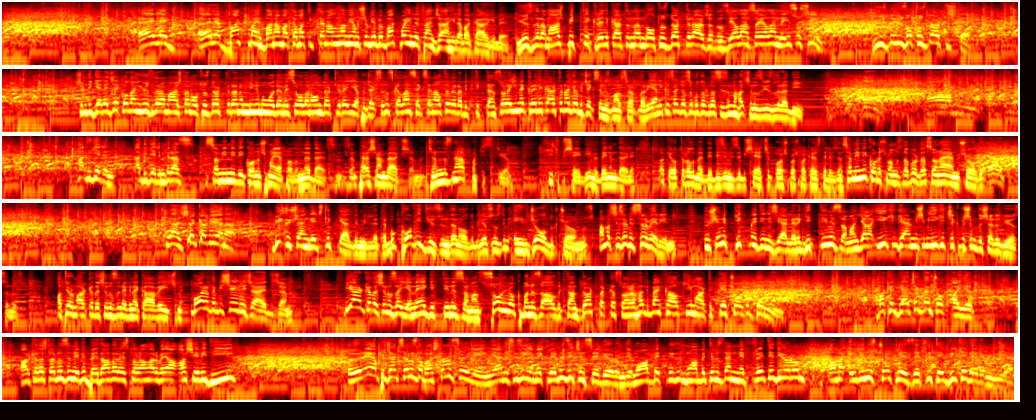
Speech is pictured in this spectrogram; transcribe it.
Öyle öyle bakmayın. Bana matematikten anlamıyormuşum gibi bakmayın lütfen cahile bakar gibi. 100 lira maaş bitti. Kredi kartından da 34 lira harcadınız. Yalansa yalan deyin susayım. %134 işte. Şimdi gelecek olan 100 lira maaştan 34 liranın minimum ödemesi olan 14 lirayı yapacaksınız. Kalan 86 lira bittikten sonra yine kredi kartına gömeceksiniz masrafları. Yani kısacası bu durumda sizin maaşınız 100 lira değil. Evet. Um, hadi gelin, hadi gelin biraz samimi bir konuşma yapalım. Ne dersiniz? Perşembe akşamı. Canınız ne yapmak istiyor? Hiçbir şey değil mi? Benim de öyle. Okey oturalım evde dizimizi bir şey açıp boş boş bakarız televizyon. Samimi konuşmamız da burada sona ermiş oldu. Evet. Ya şaka bir yana. Bir üşengeçlik geldi millete. Bu Covid yüzünden oldu biliyorsunuz değil mi? Evci olduk çoğumuz. Ama size bir sır vereyim. Üşenip gitmediğiniz yerlere gittiğiniz zaman ya iyi ki gelmişim, iyi ki çıkmışım dışarı diyorsunuz. Atıyorum arkadaşınızın evine kahve içme. Bu arada bir şey rica edeceğim. Bir arkadaşınıza yemeğe gittiğiniz zaman son lokmanızı aldıktan 4 dakika sonra hadi ben kalkayım artık geç oldu demeyin. Bakın gerçekten çok ayıp. Arkadaşlarınızın evi bedava restoranlar veya aşevi değil. Öyle yapacaksanız da baştan söyleyin. Yani sizi yemekleriniz için seviyorum diye. Muhabbetinizden nefret ediyorum ama eliniz çok lezzetli tebrik ederim diye.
